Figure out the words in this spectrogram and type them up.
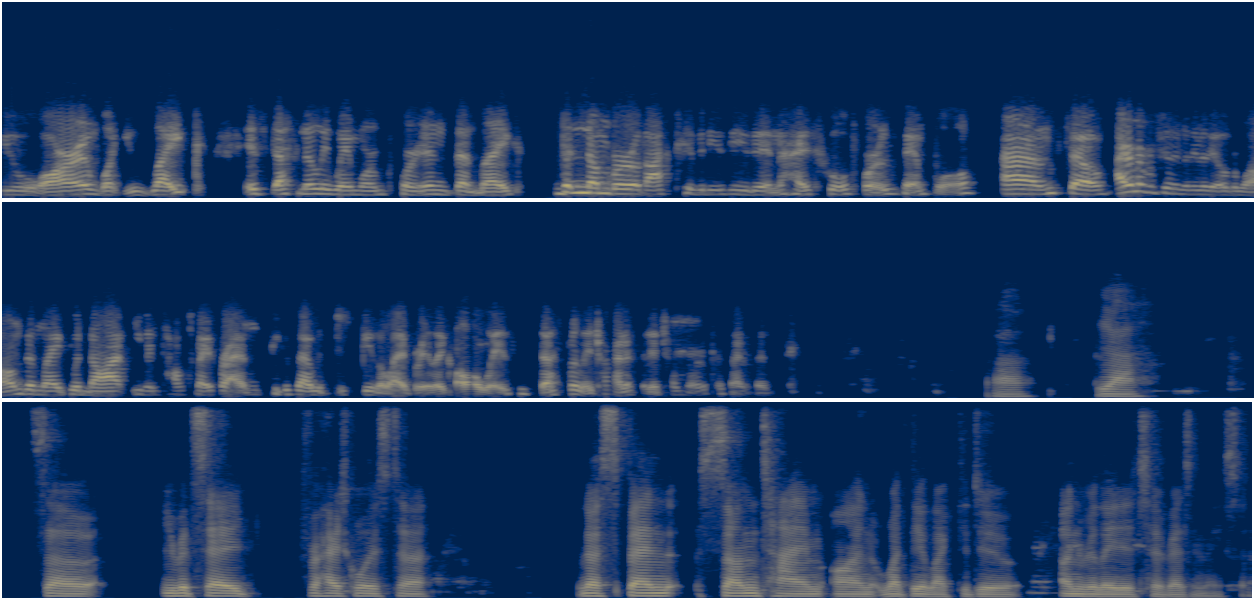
you are and what you like is definitely way more important than like the number of activities you did in high school, for example. Um, so I remember feeling really, really overwhelmed and like would not even talk to my friends because I would just be in the library like always, desperately trying to finish homework assignments. Uh, yeah. So you would say for high schoolers to you know spend some time on what they like to do unrelated to resume stuff.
